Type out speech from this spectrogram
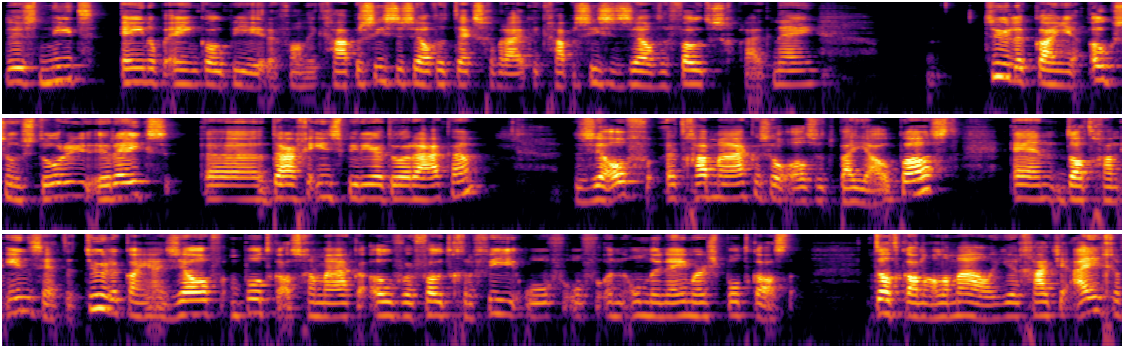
Dus niet één op één kopiëren. Van ik ga precies dezelfde tekst gebruiken, ik ga precies dezelfde foto's gebruiken. Nee, tuurlijk kan je ook zo'n storyreeks uh, daar geïnspireerd door raken. Zelf het gaan maken zoals het bij jou past en dat gaan inzetten. Tuurlijk kan jij zelf een podcast gaan maken over fotografie of, of een ondernemerspodcast. Dat kan allemaal. Je gaat je eigen,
